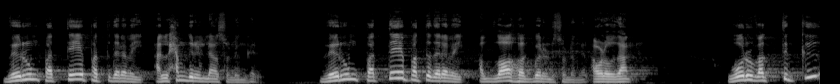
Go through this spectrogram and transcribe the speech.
வெறும் பத்தே பத்து தடவை அல்ஹம்துல்லா சொல்லுங்கள். வெறும் பத்தே பத்து தடவை அல்லாஹ் அக்பர் என்று சொல்லுங்கள். அவ்வளவுதான். ஒரு வக்துக்கு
